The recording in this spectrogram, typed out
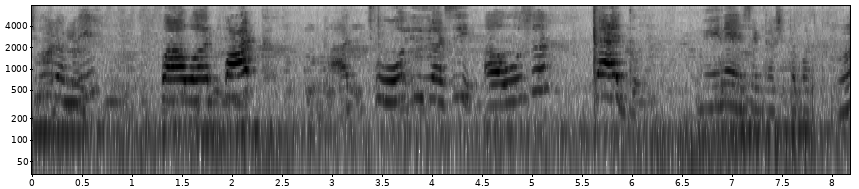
చూడండి. పవర్ పాట్ అచ్చో ఇసి హౌస్ ట్యాగ్ నేనే వేసే కష్టపడి ఆ?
